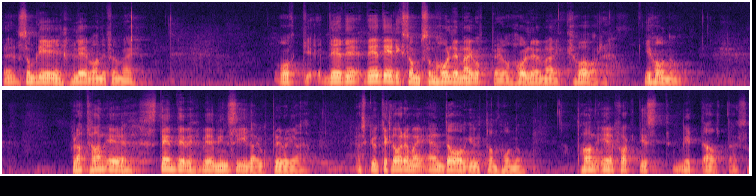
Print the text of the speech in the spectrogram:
eh, som blir levande för mig. Och det, det, det är det liksom som håller mig uppe och håller mig kvar i honom. För att han är ständigt vid min sida, upplever jag. Jag skulle inte klara mig en dag utan honom. Han är faktiskt mitt allt alltså.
